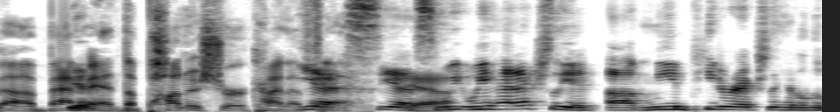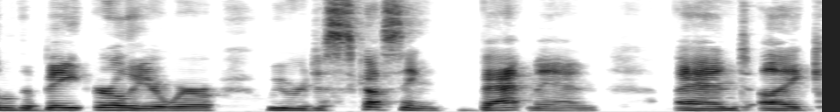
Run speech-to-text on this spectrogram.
uh, Batman, Yeah. the Punisher kind of yes, thing. yes. Yeah. We, we had actually, a, uh, me and Peter actually had a little debate earlier where we were discussing Batman and like,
